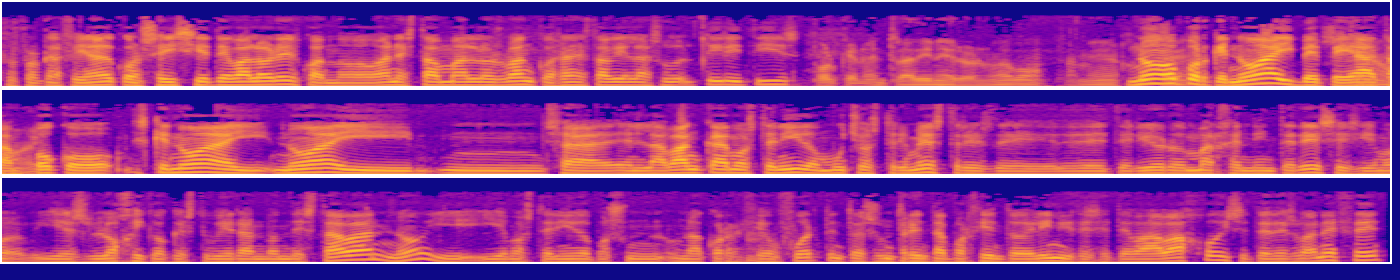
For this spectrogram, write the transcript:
Pues porque al final con 6, 7 valores, cuando han estado mal los bancos, han estado bien las utilities... Porque no entra dinero nuevo también. José. No, porque no hay BPA es que no tampoco. Hay. Es que no hay, no hay, mmm, o sea, en la banca hemos tenido muchos trimestres de, de deterioro en margen de intereses y, hemos, y, es lógico que estuvieran donde estaban, ¿no? Y, y hemos tenido pues un, una corrección uh -huh. fuerte, entonces un 30% del índice se te va abajo y se te desvanece.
